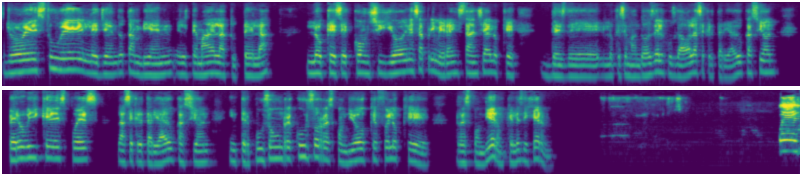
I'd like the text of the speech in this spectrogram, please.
Yo estuve leyendo también el tema de la tutela lo que se consiguió en esa primera instancia lo que desde lo que se mandó desde el juzgado a la Secretaría de Educación, pero vi que después la Secretaría de Educación interpuso un recurso, respondió, ¿qué fue lo que respondieron? ¿Qué les dijeron? Pues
